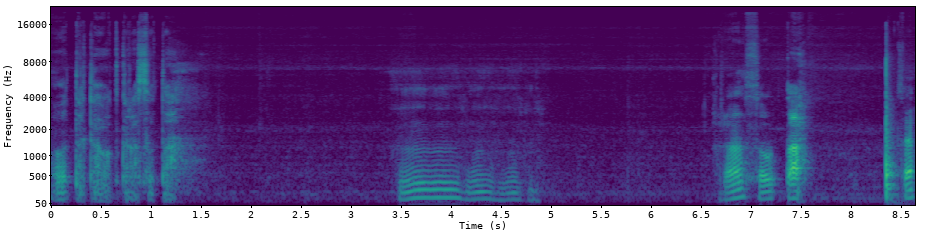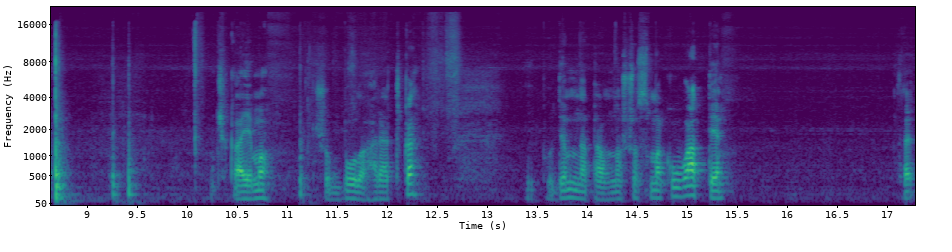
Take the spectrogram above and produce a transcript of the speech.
От така от красота. Красота. Все. Чекаємо, щоб була гречка. І будемо, напевно, що смакувати. Все.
